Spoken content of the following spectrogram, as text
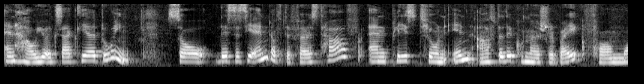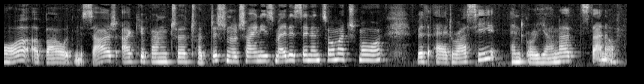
and how you exactly are doing. So, this is the end of the first half, and please tune in after the commercial break for more about massage, acupuncture, traditional Chinese medicine, and so much more with Ed Rassi and Oriana Stanov.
